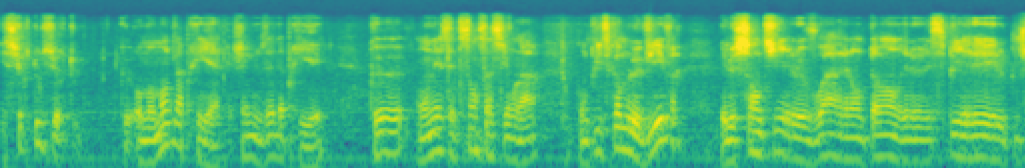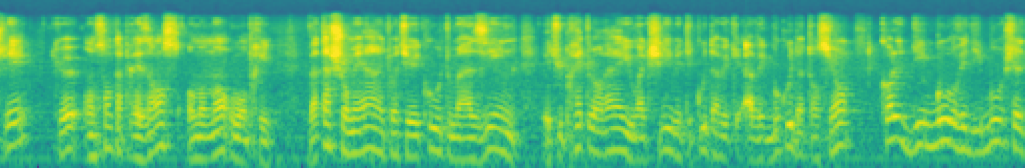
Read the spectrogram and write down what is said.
Et surtout, surtout, qu'au moment de la prière, Hachem nous aide à prier, qu'on ait cette sensation-là, qu'on puisse comme le vivre et le sentir, le voir et l'entendre et le respirer et le toucher, qu'on sente ta présence au moment où on prie. Va ta et toi tu écoutes, ou maazine, et tu prêtes l'oreille, ou makshiv, et tu écoutes avec, avec beaucoup d'attention. Kol dibour ve dibour shel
